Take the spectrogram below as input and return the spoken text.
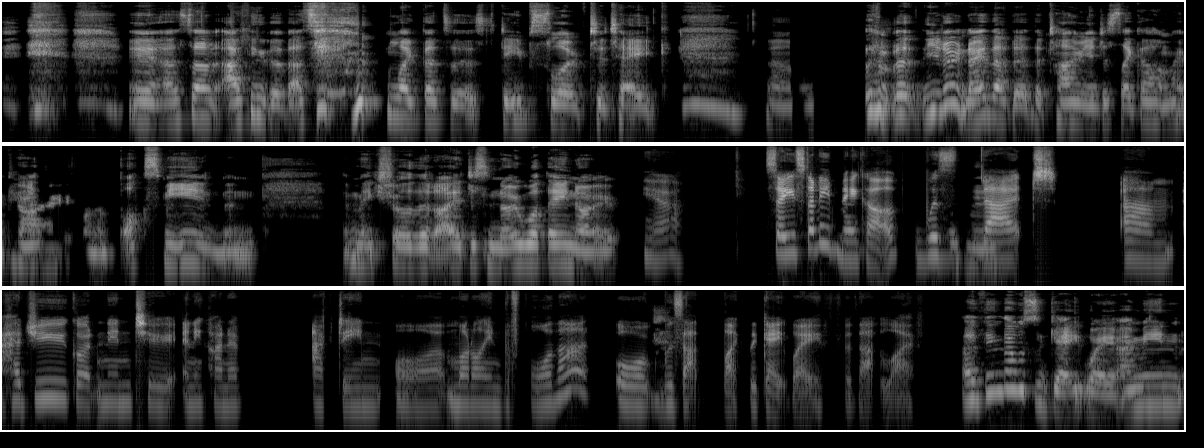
yeah, so I think that that's like that's a steep slope to take. Um, but you don't know that at the time. You're just like, oh, my parents no. want to box me in and, and make sure that I just know what they know. Yeah. So you studied makeup. Was mm-hmm. that um, had you gotten into any kind of acting or modeling before that, or was that like the gateway for that life? I think that was the gateway. I mean,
